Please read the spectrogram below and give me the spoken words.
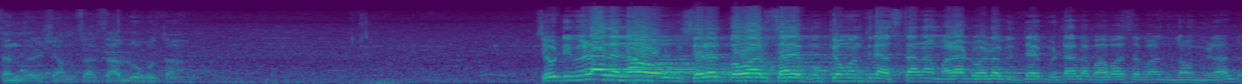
संघर्ष आमचा चालू होता. शेवटी मिळालं नाव. शरद पवार साहेब मुख्यमंत्री असताना मराठवाडा विद्यापीठाला बाबासाहेबांचं नाव मिळालं.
